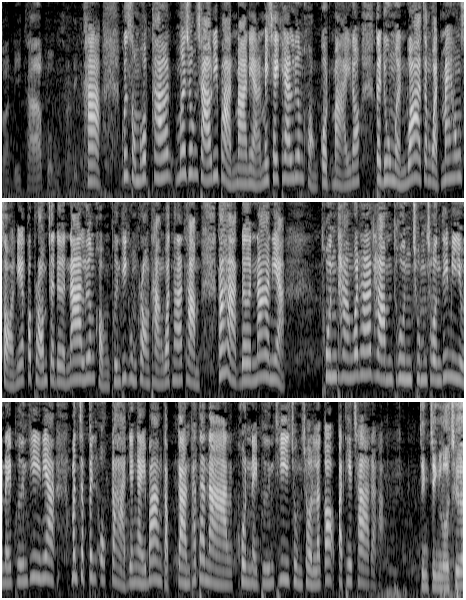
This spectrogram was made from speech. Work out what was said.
สวัสดีครับผมสวัสดีครับค่ะ คุณสมภพคะเมื่อช่วงเช้าที่ผ่านมาเนี่ยไม่ใช่แค่เรื่องของกฎหมายเนาะแต่ดูเหมือนว่าจังหวัดแม่ฮ่องสอนเนี่ยก็พร้อมจะเดินหน้าเรื่องของพื้นที่คุ้มครองทางวัฒนธรรม ถ้าหากเดินหน้าเนี่ยทุนทางวัฒนธรรม ทุนชุมชนที่มีอยู่ในพื้นที่เนี่ยมันจะเป็นโอกาสยังไงบ้างกับการพัฒนาคนในพื้นที่ชุมชน แล้วก็ประเทศชาติอะค่ะ จริง ๆ เราเชื่อ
